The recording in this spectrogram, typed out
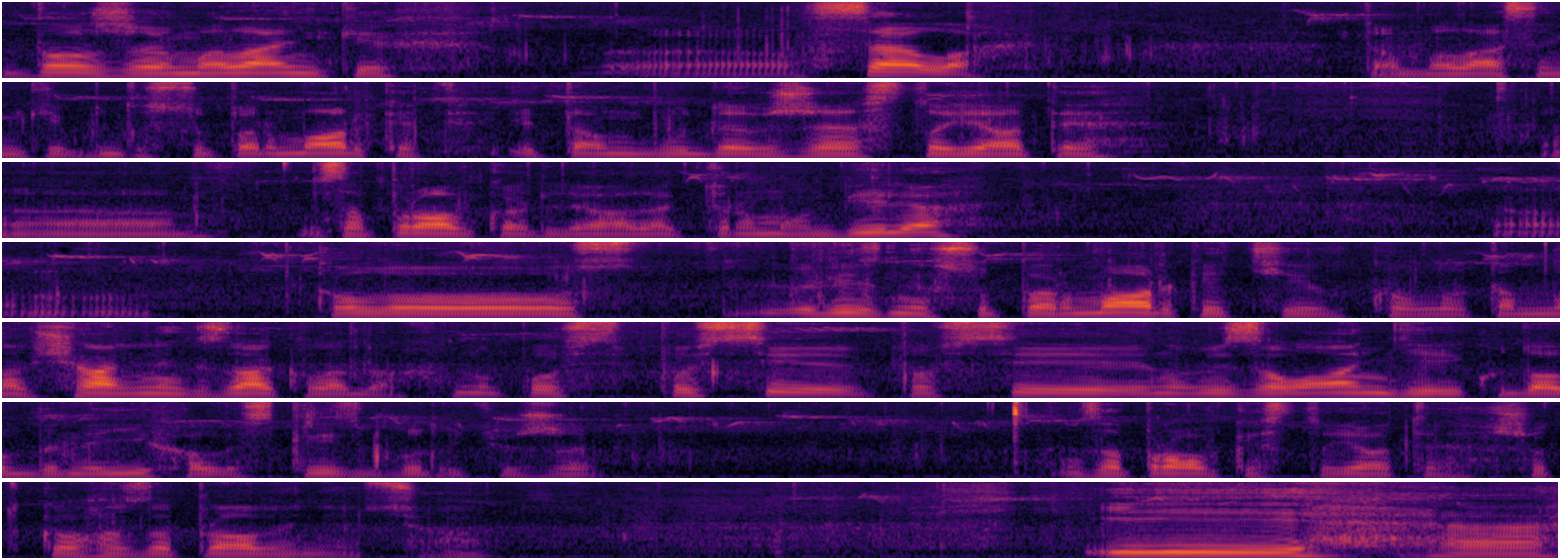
Навіть в маленьких е, селах, там малесенький буде супермаркет, і там буде вже стояти заправка для електромобіля. Ем, Коло різних супермаркетів, коло там навчальних закладах. Ну, по, всі, по всій Новій Зеландії, куди б не їхали, скрізь будуть вже заправки стояти швидкого заправлення цього. І е,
